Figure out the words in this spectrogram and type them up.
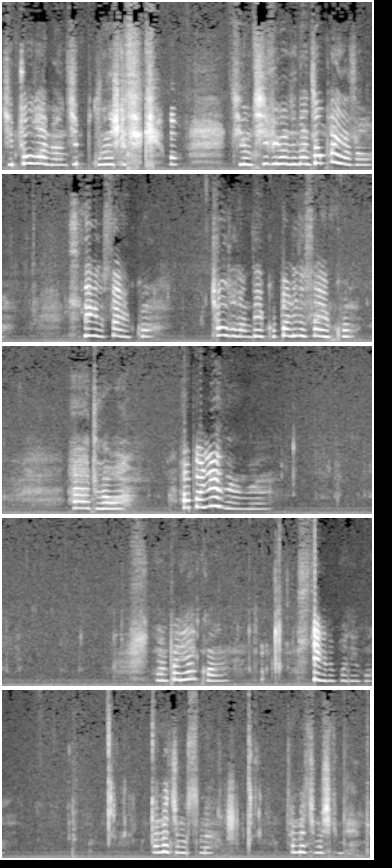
집 청소하면 집 구경시켜드릴게요. 지금 집이 완전 난장판이 라서 쓰레기도 쌓여있고 청소도 안 돼있고 빨리도 쌓여있고 아 더러워. 아 빨리 해야 되는데. 오늘 빨리 할걸. 쓰레기도 버리고. 남자친구 있으면 남자친구 시키면 되는데.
